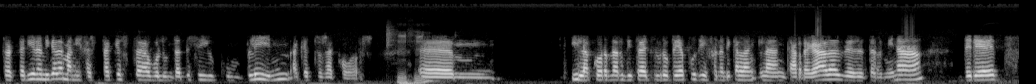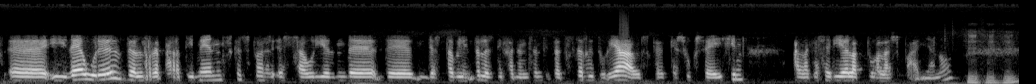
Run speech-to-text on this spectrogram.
tractaria una mica de manifestar aquesta voluntat de seguir complint aquests acords. Uh Mhm. -huh. eh, I la Cort d'Arbitratge Europea podia fer una mica l'en- l'encarregada de determinar drets eh, i deures dels repartiments que s'haurien de- de- d'establir de, entre les diferents entitats territorials que, que succeeixin a la que seria l'actual Espanya, no? Mhm.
